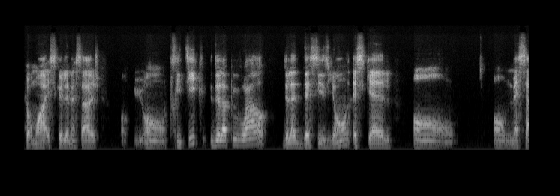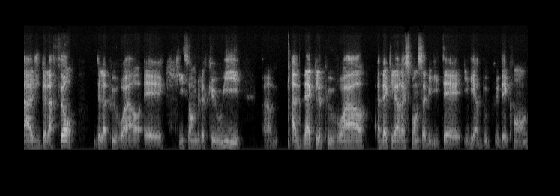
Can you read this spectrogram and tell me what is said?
pour moi. Est-ce que le message en critique de la pouvoir, de la décision, est-ce qu'elle en, en message de la force de la pouvoir? Et qui semble que oui, euh, avec le pouvoir, avec la responsabilité, il y a beaucoup de grandes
